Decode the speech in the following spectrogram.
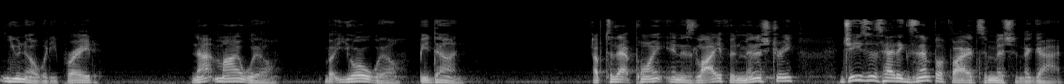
You know what he prayed. Not my will, but your will be done. Up to that point in his life and ministry, Jesus had exemplified submission to God.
